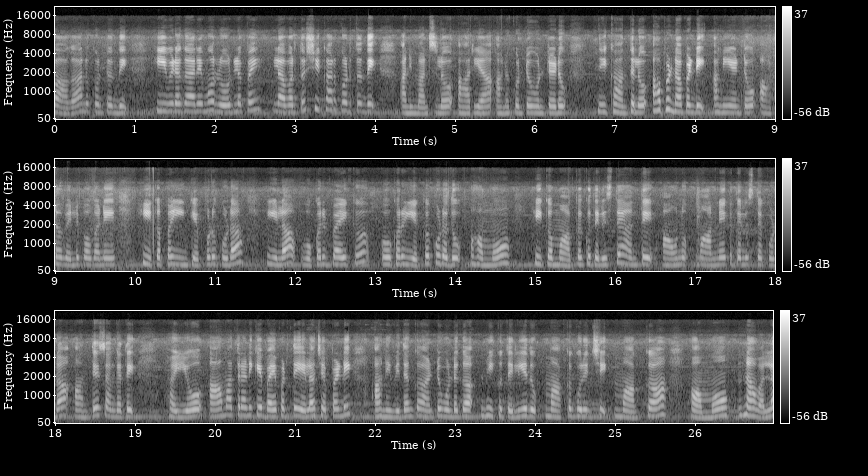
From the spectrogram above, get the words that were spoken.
బాగా అనుకుంటుంది. ఈవిడ గారేమో రోడ్లపై లవర్తో షికారు కొడుతుంది అని మనసులో ఆర్య అనుకుంటూ ఉంటాడు. ఇక అంతలో ఆపండి ఆపండి అని ఏంటో ఆటో వెళ్ళిపోగానే ఇకపై ఇంకెప్పుడు కూడా ఇలా ఒకరి బైక్ ఒకరు ఎక్కకూడదు. అమ్మో ఇక మా అక్కకు తెలిస్తే అంతే. అవును మా అన్నయ్యకు తెలిస్తే కూడా అంతే సంగతి. అయ్యో ఆ మాత్రానికే భయపడితే ఎలా చెప్పండి? అనే విధంగా అంటూ ఉండగా మీకు తెలియదు మా అక్క గురించి. మా అక్క అమ్మో నా వల్ల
